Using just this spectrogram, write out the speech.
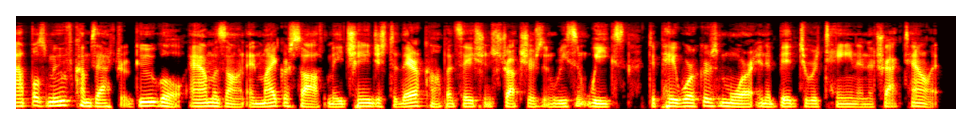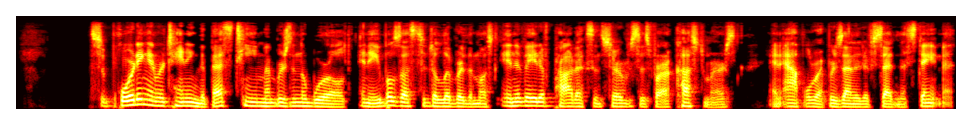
Apple's move comes after Google, Amazon, and Microsoft made changes to their compensation structures in recent weeks to pay workers more in a bid to retain and attract talent. Supporting and retaining the best team members in the world enables us to deliver the most innovative products and services for our customers, an Apple representative said in a statement.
